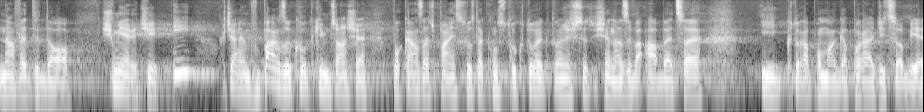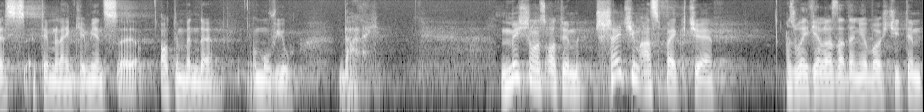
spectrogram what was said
nawet do śmierci. I chciałem w bardzo krótkim czasie pokazać Państwu taką strukturę, która się- nazywa ABC i która pomaga poradzić sobie z tym lękiem, więc e, o tym będę mówił dalej. Myśląc o tym trzecim aspekcie złej wielozadaniowości, tym,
